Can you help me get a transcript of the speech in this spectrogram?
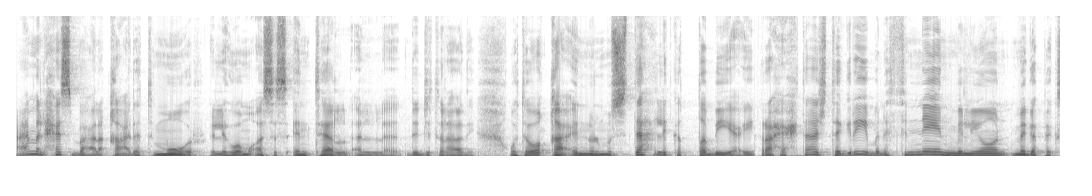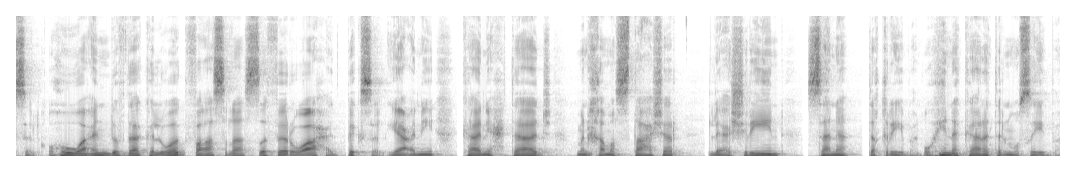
عمل حسبة على قاعدة مور اللي هو مؤسس انتل ال digital هذه وتوقع إنه المستهلك الطبيعي راح يحتاج تقريبا 2 مليون ميجا بكسل وهو عنده في ذاك الوقت فاصلة صفر واحد بكسل يعني كان يحتاج من 15 ل 20 سنة تقريبا وهنا كانت المصيبة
